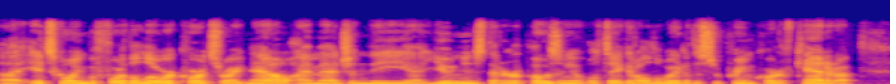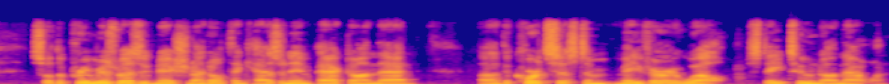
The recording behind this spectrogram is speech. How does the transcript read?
Uh, it's going before the lower courts right now. I imagine the uh, unions that are opposing it will take it all the way to the Supreme Court of Canada. So the Premier's resignation, I don't think, has an impact on that. Uh, the court system may very well. Stay tuned on that one.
